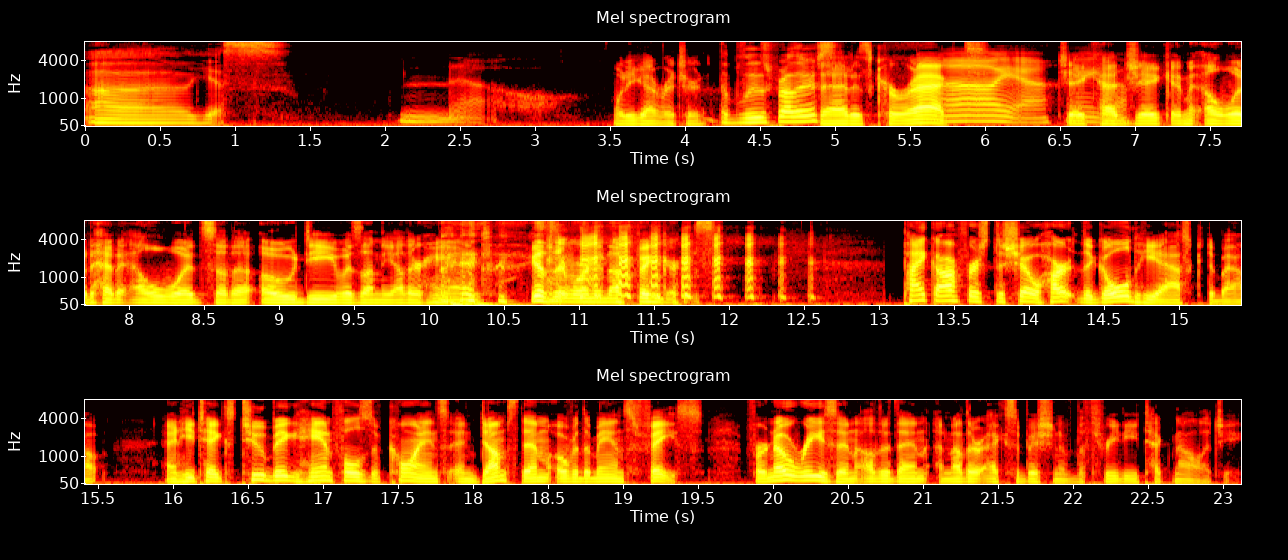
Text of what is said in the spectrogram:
Uh, yes. No. What do you got, Richard? The Blues Brothers. That is correct. Oh, yeah. Jake had go. Jake and Elwood had Elwood, so the OD was on the other hand because there weren't enough fingers. Pike offers to show Hart the gold he asked about, and he takes two big handfuls of coins and dumps them over the man's face for no reason other than another exhibition of the 3D technology.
